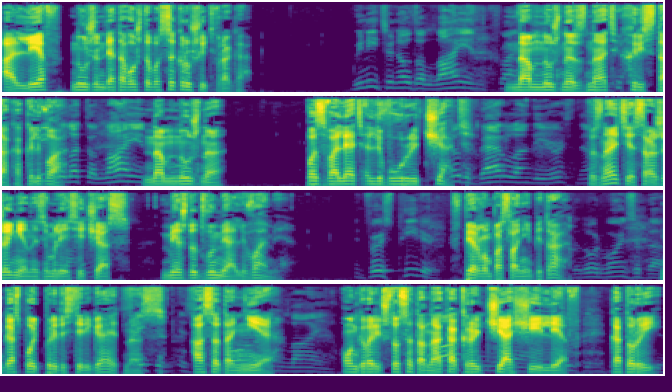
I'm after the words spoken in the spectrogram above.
а лев нужен для того, чтобы сокрушить врага. Нам нужно знать Христа как льва. Нам нужно позволять льву рычать. Вы знаете, сражение на земле сейчас между двумя львами. В первом послании Петра Господь предостерегает нас о сатане. Он говорит, что сатана как рычащий лев, который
